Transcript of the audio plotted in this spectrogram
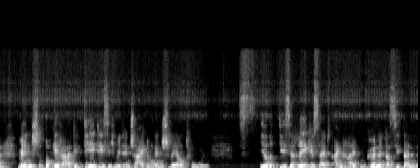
Menschen, ob gerade die, die sich mit Entscheidungen schwer tun, ihr, diese Regel selbst einhalten können, dass sie dann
